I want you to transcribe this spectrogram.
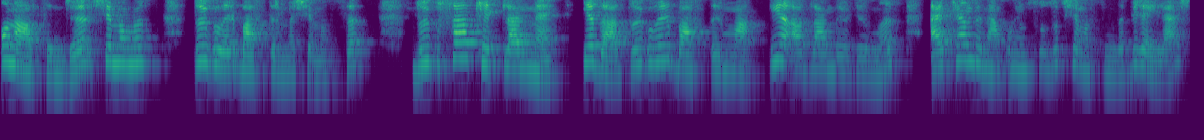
16. şemamız duyguları bastırma şeması. Duygusal ketlenme ya da duyguları bastırma diye adlandırdığımız erken dönem uyumsuzluk şemasında bireyler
